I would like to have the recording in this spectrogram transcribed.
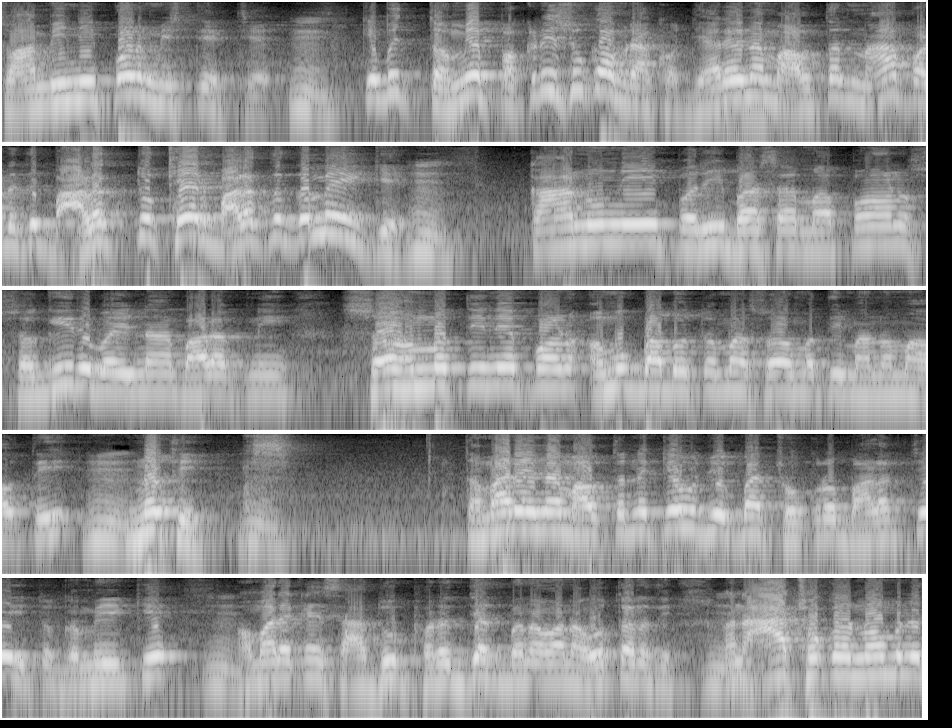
સ્વામીની પણ મિસ્ટેક છે. કે ભાઈ તમે પકડી શું કામ રાખો? જ્યારે એના માવતર ના પાડે તે બાળક તો ખેર બાળક તો ગમે કે. કાનૂની પરિભાષામાં પણ સગીર વયના બાળકની સહમતિને પણ અમુક બાબતોમાં સહમતિ માનવામાં આવતી નથી. તમારે એના માવતરને કેવું જોઈએ બા છોકરો બાળક છે એ તો ગમે એ કે અમારે કઈ સાધુ ફરજિયાત બનાવવાના હોતા નથી. અને આ છોકરો ન બને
